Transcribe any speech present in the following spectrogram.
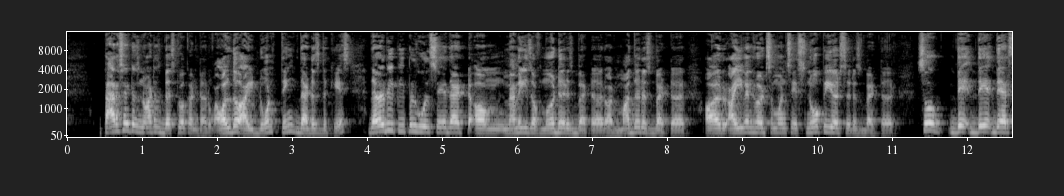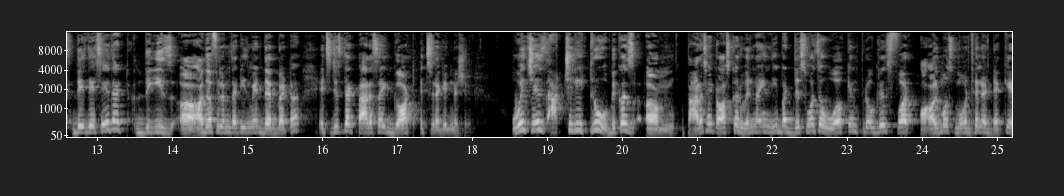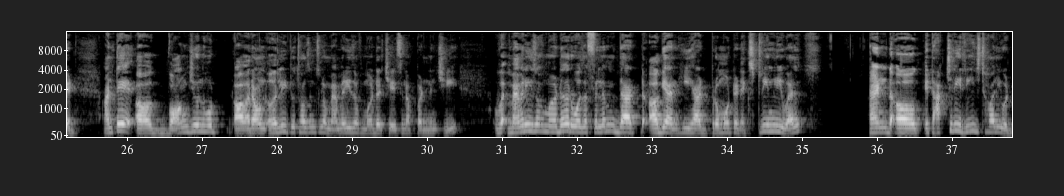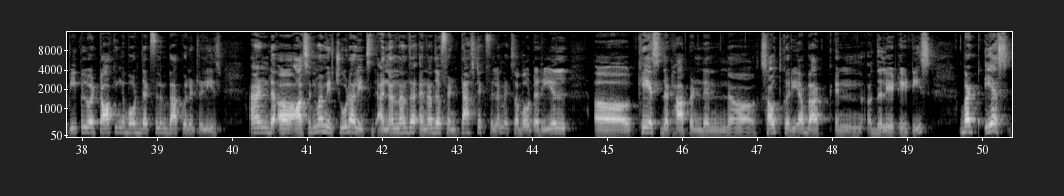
Parasite is not his best work antaru. Although I don't think that is the case, there will be people who will say that um, Memories of Murder is better, or Mother is better, or I even heard someone say Snowpiercer is better. So they they they they say that these uh, other films that he's made they're better. It's just that Parasite got its recognition which is actually true because um, parasite oscar win 90 but this was a work in progress for almost more than a decade. Until uh, bong joon-ho uh, around early 2000s lo memories of murder chasing up nunchi. Memories of murder was a film that again he had promoted extremely well. And uh, it actually reached hollywood. People were talking about that film back when it released. And uh, cinema mir chudali it's another another fantastic film. It's about a real case that happened in uh, South Korea back in uh, the late 80s. But yes,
